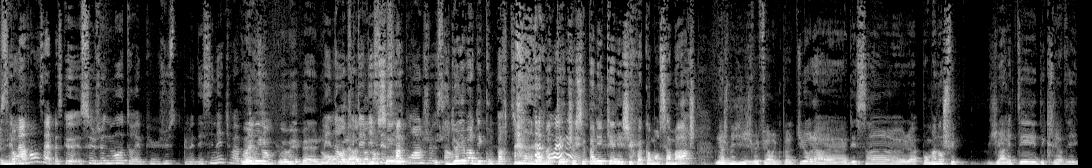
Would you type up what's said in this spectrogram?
C'est marrant ça, parce que ce jeu de mots, t'aurais pu juste le dessiner, tu vois, par Oui, oui, exemple. oui, oui, ben non, Mais non, voilà. tu non, dit, non, ce sera pour un jeu, ça. Il doit y avoir des compartiments dans ma tête, Ouais. je ne sais pas lesquels et je ne sais pas comment ça marche. Là, je me dis, je vais faire une peinture, là, un dessin. euh, Là. Bon, maintenant, je fais, j'ai arrêté d'écrire des,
